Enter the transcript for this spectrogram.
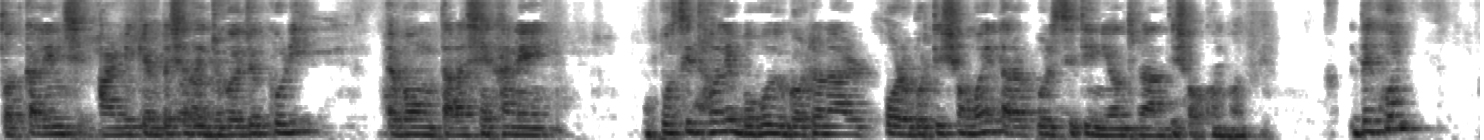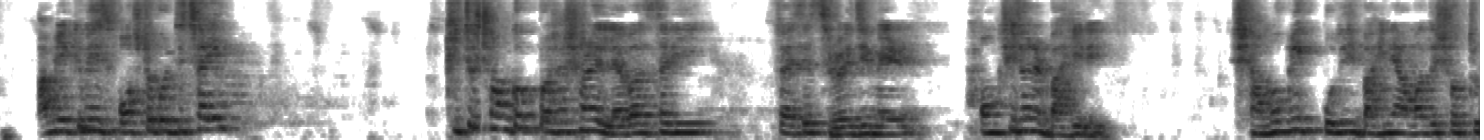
তৎকালীন আর্মি ক্যাম্পের সাথে যোগাযোগ করি। এবং তারা সেখানে উপস্থিত হলে বহুল ঘটনার পরবর্তী সময়ে তারা পরিস্থিতি নিয়ন্ত্রণে আনতে সক্ষম হন। দেখুন, আমি একটু বেশি স্পষ্ট করতে চাই। কিছু সংখ্যক প্রশাসনের লেবাসদারি ফ্যাসিস রেজিমের অংশীজনের বাহিরে সামগ্রিক পুলিশ বাহিনী আমাদের শত্রু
